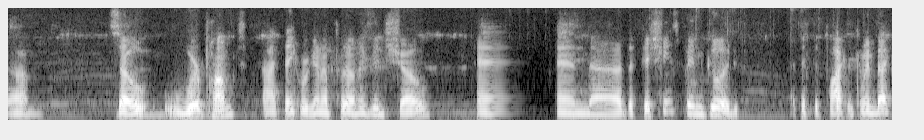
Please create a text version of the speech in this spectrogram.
Um, so we're pumped. I think we're going to put on a good show, and and uh, the fishing's been good. I think the pike are coming back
